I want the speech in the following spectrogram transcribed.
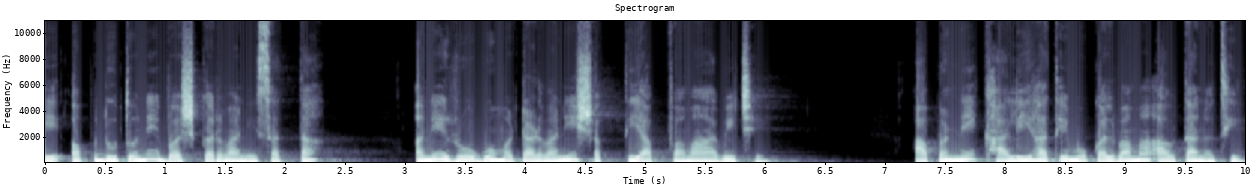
એ અપદૂતોને વશ કરવાની સત્તા અને રોગો મટાડવાની શક્તિ આપવામાં આવી છે. આપણને ખાલી હાથે મોકલવામાં આવતા નથી.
